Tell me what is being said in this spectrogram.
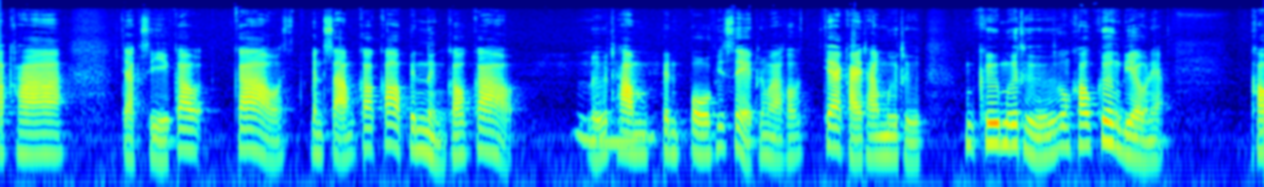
ราคาจาก499เป็น 399 เป็น 199 หรือทำเป็นโปรพิเศษขึ้นมาเขาแก้ไขทางมือถือ คือมือถือของเขาเครื่องเดียวเนี่ยเขา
